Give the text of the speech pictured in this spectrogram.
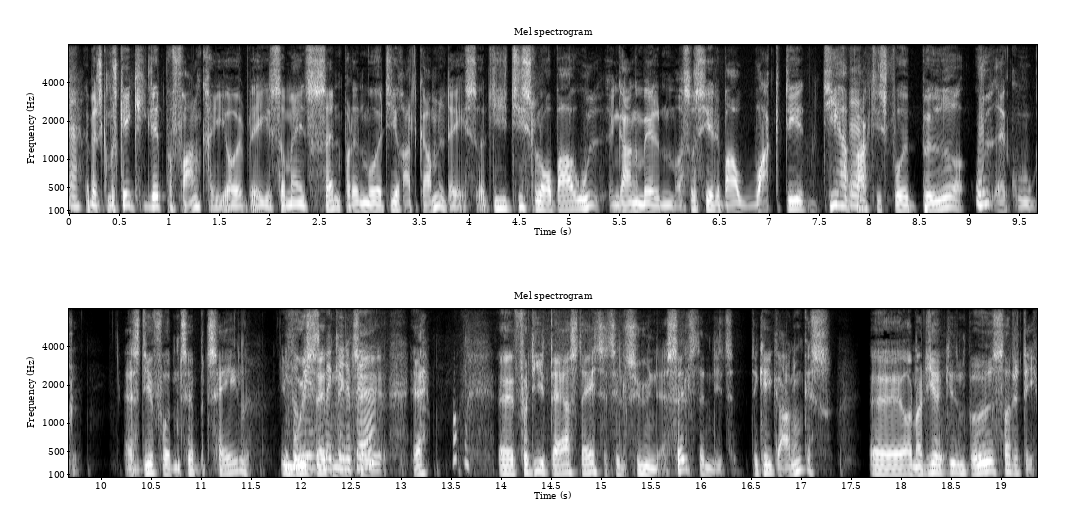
Ja. Man skal måske kigge lidt på Frankrig i øjeblikket, som er interessant på den måde, at de er ret gammeldags, og de, de slår bare ud en gang imellem, og så siger det bare, wak, de, de har Ja. faktisk fået bøder ud af Google. Altså, de har fået dem til at betale. I med GDPR? til... Ja, okay. øh, fordi deres datatilsyn er selvstændigt. Det kan ikke ankes. Øh, og når de har givet en bøde, så er det det.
